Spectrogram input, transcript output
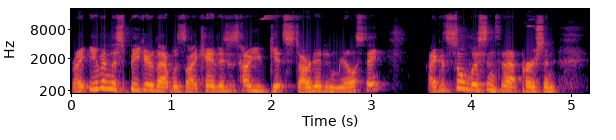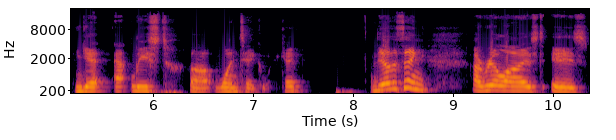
right? Even the speaker that was like, hey, this is how you get started in real estate, I could still listen to that person and get at least uh, one takeaway, okay? The other thing I realized is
